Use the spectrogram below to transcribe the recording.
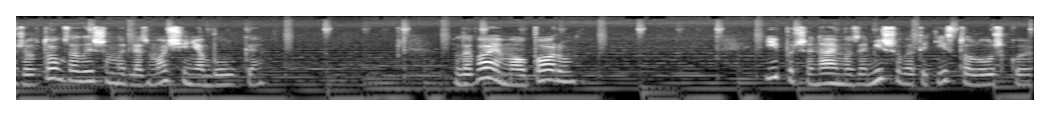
Жовток залишимо для змощення булки. Вливаємо опару і починаємо замішувати тісто ложкою.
